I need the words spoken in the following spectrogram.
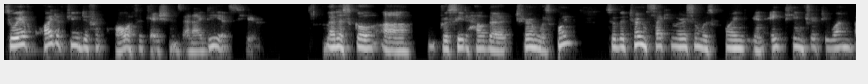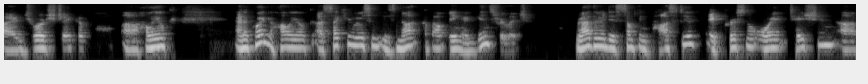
So we have quite a few different qualifications and ideas here. Let us go uh, proceed how the term was coined. So the term secularism was coined in 1851 by George Jacob uh, Holyoake. And according to Holyoake, uh, secularism is not about being against religion. Rather, it is something positive, a personal orientation uh,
